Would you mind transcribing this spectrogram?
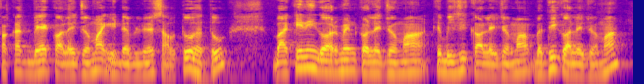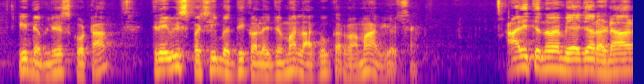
ફક્ત બે કોલેજોમાં ઈડબ્લ્યુએસ આવતું હતું. બાકીની ગવર્મેન્ટ કોલેજોમાં કે બીજી કોલેજોમાં, બધી કોલેજોમાં ઈડબ્લ્યુએસ કોટા ત્રેવીસ પછી બધી કોલેજોમાં લાગુ કરવામાં આવ્યો છે. આ રીતે તમે બે હજાર અઢાર,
